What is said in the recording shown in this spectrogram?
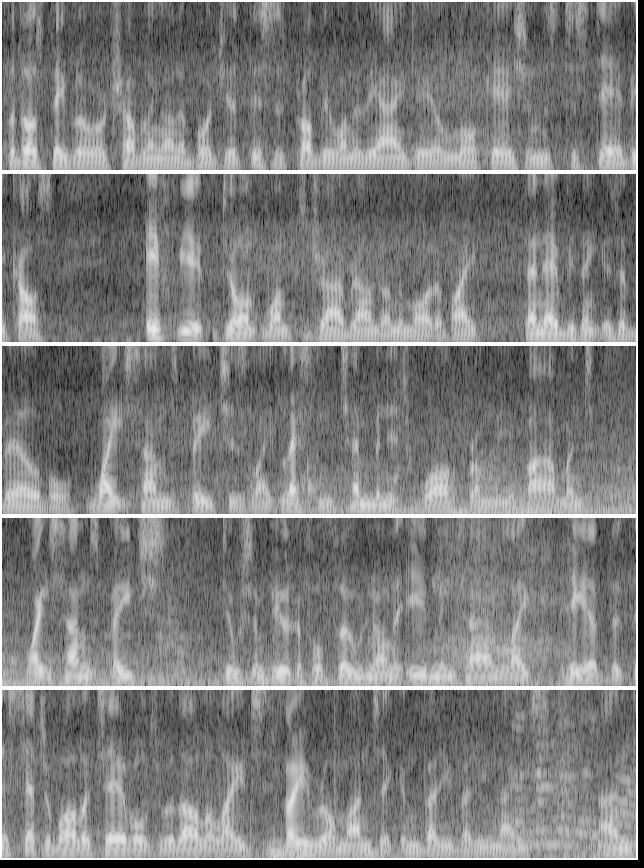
for those people who are travelling on a budget, this is probably one of the ideal locations to stay because if you don't want to drive around on the motorbike, then everything is available. White Sands Beach is like less than 10 minutes walk from the apartment. White Sands Beach, do some beautiful food and on the evening time like here, they set up all the tables with all the lights. It's very romantic and very, very nice and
